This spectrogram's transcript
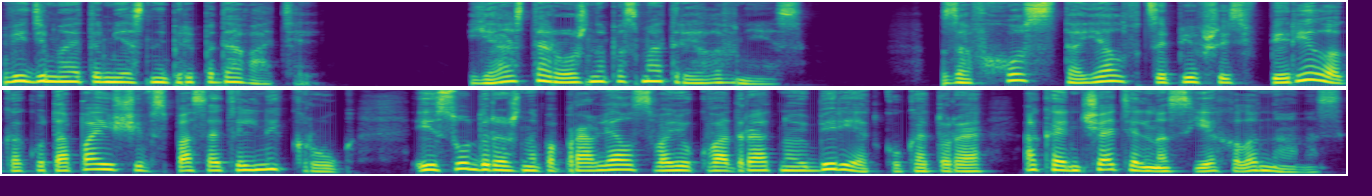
Видимо, это местный преподаватель. Я осторожно посмотрела вниз. Завхоз стоял, вцепившись в перила, как утопающий в спасательный круг, и судорожно поправлял свою квадратную беретку, которая окончательно съехала на нос.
